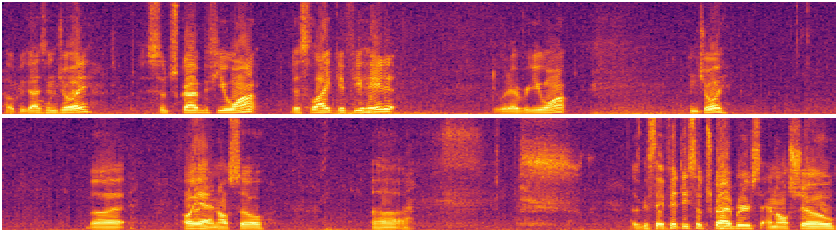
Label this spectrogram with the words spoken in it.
Hope you guys enjoy. Subscribe if you want. Dislike if you hate it. Do whatever you want enjoy. But, oh yeah, and also, uh, I was gonna say 50 subscribers, and I'll show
